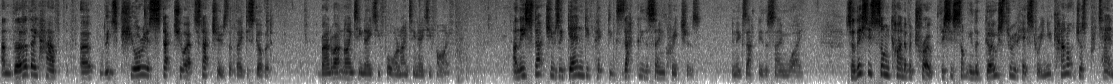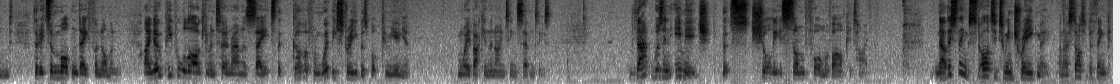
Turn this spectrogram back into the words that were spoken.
And there they have uh, these curious statuette, statues that they discovered around about 1984 or 1985. And these statues again depict exactly the same creatures in exactly the same way. So this is some kind of a trope. This is something that goes through history, and you cannot just pretend that it's a modern day phenomenon. I know people will argue and turn around and say it's the cover from Whitley Strieber's book Communion, way back in the 1970s. That was an image that surely is some form of archetype. Now this thing started to intrigue me, and I started to think,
